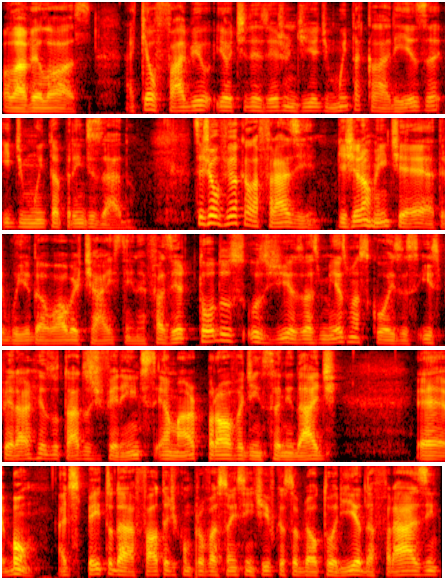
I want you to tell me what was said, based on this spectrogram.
Olá, Veloz. Aqui é o Fábio e eu te desejo um dia de muita clareza e de muito aprendizado. Você já ouviu aquela frase que geralmente é atribuída ao Albert Einstein, né? Fazer todos os dias as mesmas coisas e esperar resultados diferentes é a maior prova de insanidade? É, bom, a despeito da falta de comprovações científicas sobre a autoria da frase,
